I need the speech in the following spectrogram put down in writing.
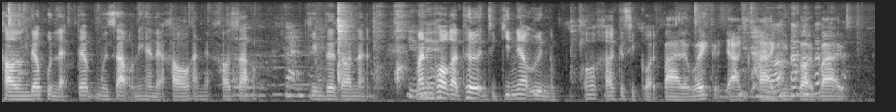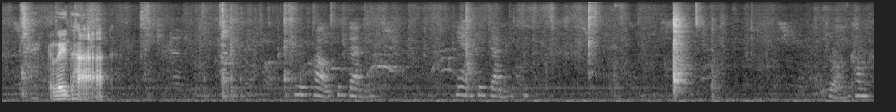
ข้าวตั้งเดียวพุ่นแหละ แต่มื้อเช้านี่หั่นแหละเขาวหั่นแหละข้าวเช้ากันกินแต่ตอนนั้น มันพอกระเทินสิกินแนวอื่นกับโอ้ข้าก็สิก่อยปลาเลยเว้ยก็อยากทากินก่อยปลาอยู่ก็เลยถาภูเขาคือกัน แห้งคือกันสองคำค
